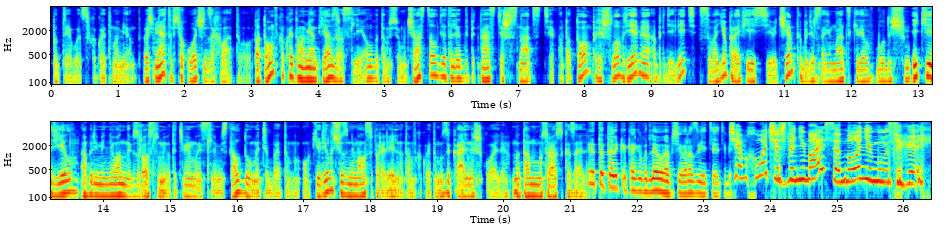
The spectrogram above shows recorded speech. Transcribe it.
потребуется в какой-то момент. То есть меня это все очень захватывало. Потом в какой-то момент я взрослел, в этом всем участвовал где-то лет до 15-16, а потом пришло время определить свою профессию, чем ты будешь заниматься, Кирилл, в будущем. И Кирилл, обремененный взрослыми вот этими мыслями, стал думать об этом. О, Кирилл еще занимался параллельно там в какой-то музыкальной школе, но там ему сразу сказали, это только как бы для общего развития тебе. Чем хочешь, занимайся, но не музыкой.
